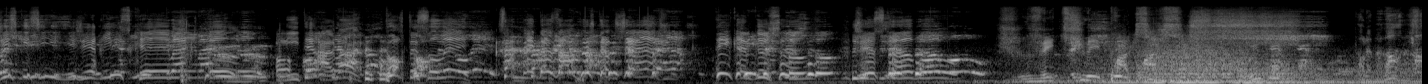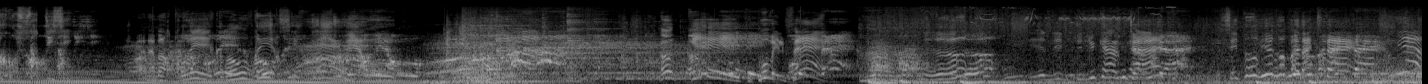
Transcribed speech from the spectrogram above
jusqu'ici et j'ai risqué ma queue Littéralement Pour te sauver Ça fait deux ans que je te cherche Dis quelque chose Juste un mot Je vais tuer Praxis. Pour le moment, il faut qu'on sorte d'ici. Je dois d'abord trouver comment ouvrir ces verrous. Ok, tu pouvais le faire. Euh, du, calme. C'est ton vieux copain Daxter. Viens.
